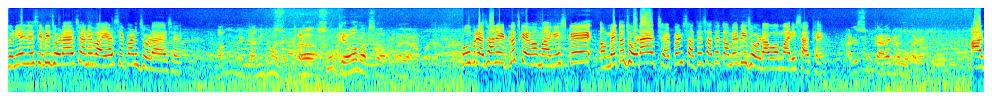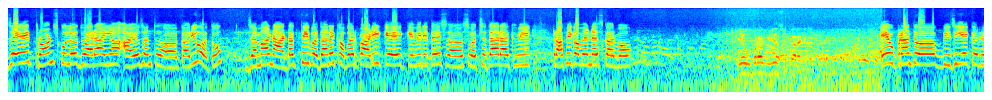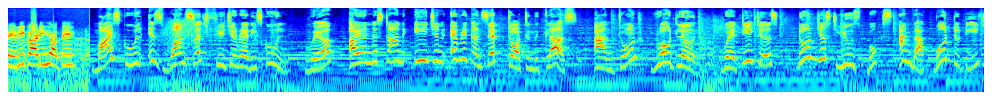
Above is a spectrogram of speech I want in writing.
જુનિયર જેસી બી જોડાયા છે અને વાયઆરસી પણ જોડાયા છે. શું કહેવા માંગશો હું પ્રજાને એટલું જ કહેવા માંગીશ કે અમે તો જોડાયા જ છે પણ સાથે સાથે તમે બી જોડાવો અમારી સાથે. આજે શું કાર્યક્રમો કર્યા? આજે ત્રણ સ્કૂલો દ્વારા અહીંયા આયોજન કર્યું હતું જેમાં નાટકથી બધાને ખબર પાડી કે કેવી રીતે સ્વચ્છતા રાખવી ટ્રાફિક અવેરનેસ કરવો એ ઉપરાંત બીજા શું કાર્યક્રમ એ ઉપરાંત બીજી એક રેલી કાઢી હતી My school is one such future ready school where I understand each and every concept taught in the class and don't rote learn, where teachers don't just use books and blackboard to teach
